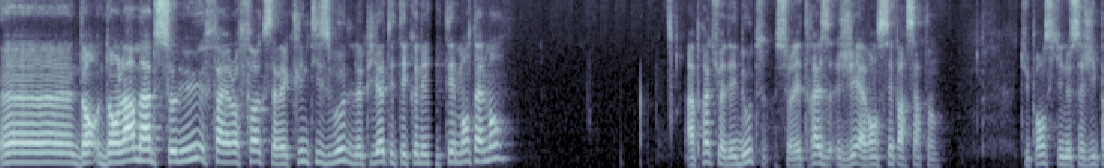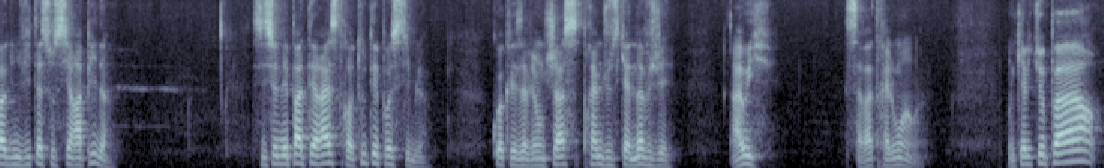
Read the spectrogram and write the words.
Euh, dans, l'arme absolue, Firefox avec Clint Eastwood, le pilote était connecté mentalement? Après, tu as des doutes sur les 13 G avancés par certains. Tu penses qu'il ne s'agit pas d'une vitesse aussi rapide? Si ce n'est pas terrestre, tout est possible. Quoique les avions de chasse prennent jusqu'à 9 G. Ah oui, ça va très loin. Donc quelque part,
